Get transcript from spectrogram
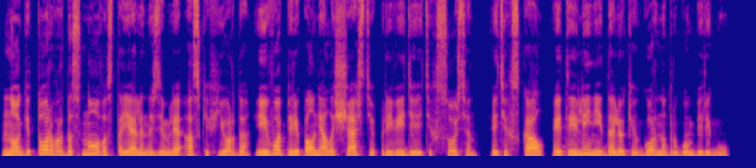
Ноги Торварда снова стояли на земле Аскефьорда, и его переполняло счастье при виде этих сосен, этих скал, этой линии далеких гор на другом берегу.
